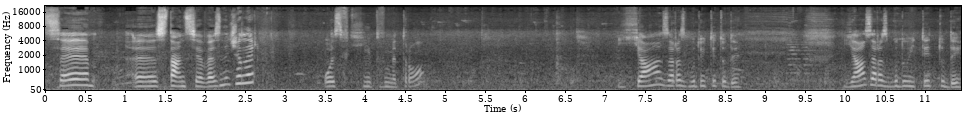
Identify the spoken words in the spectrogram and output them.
це е, станція Везнеджелер. Ось вхід в метро. Я зараз буду йти туди. Я зараз буду йти туди.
